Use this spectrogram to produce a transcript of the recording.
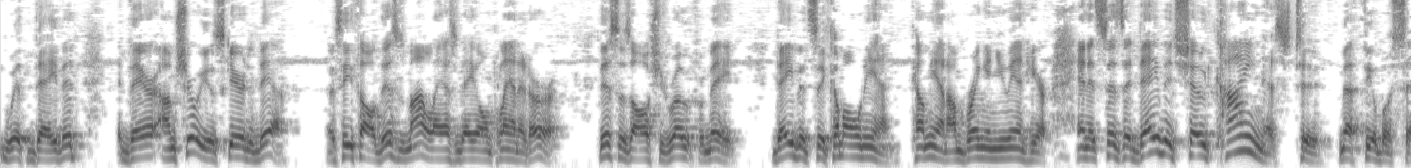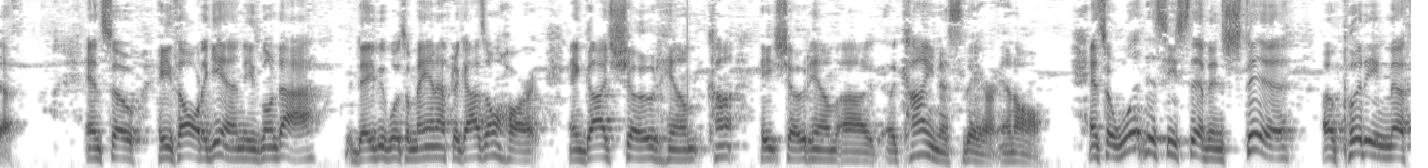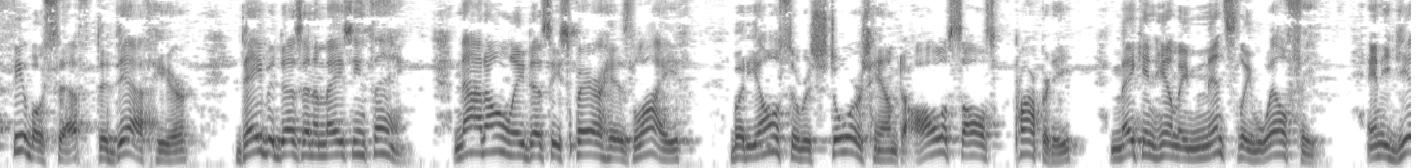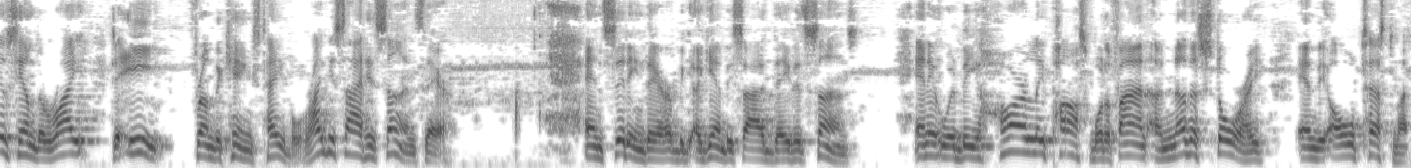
with David, there, I'm sure he was scared to death. As he thought, this is my last day on planet Earth. This is all she wrote for me. David said, come on in. Come in. I'm bringing you in here. And it says that David showed kindness to Mephibosheth. And so he thought again, he's going to die. David was a man after God's own heart, and God showed him, he showed him uh, kindness there and all. And so what does he say? Instead of putting Mephibosheth to death here, David does an amazing thing. Not only does he spare his life, but he also restores him to all of Saul's property, making him immensely wealthy. And he gives him the right to eat from the king's table, right beside his sons there. And sitting there again beside David's sons. And it would be hardly possible to find another story in the Old Testament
